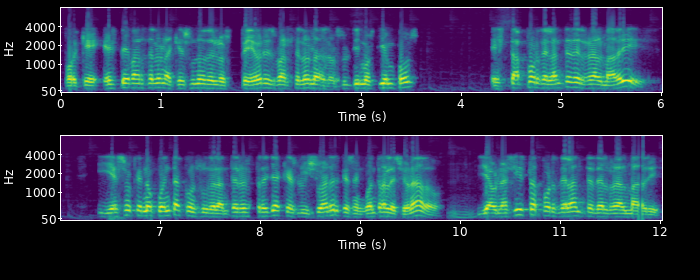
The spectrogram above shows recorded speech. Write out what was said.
porque este Barcelona, que es uno de los peores Barcelona de los últimos tiempos, está por delante del Real Madrid. Y eso que no cuenta con su delantero estrella, que es Luis Suárez, que se encuentra lesionado. Y aún así está por delante del Real Madrid.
